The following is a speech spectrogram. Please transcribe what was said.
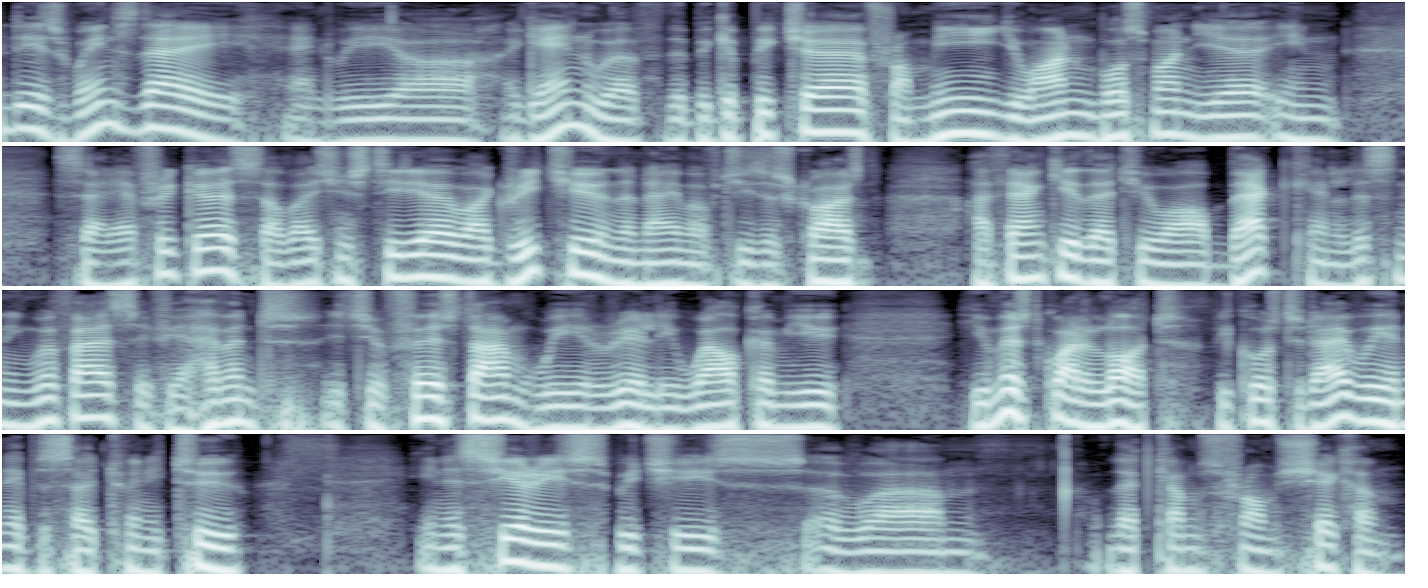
it is Wednesday, and we are again with the bigger picture from me, Johan Bosman, here in South Africa, Salvation Studio. I greet you in the name of Jesus Christ. I thank you that you are back and listening with us. If you haven't, it's your first time, we really welcome you. You missed quite a lot because today we're in episode 22 in a series which is um, that comes from Shechem.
